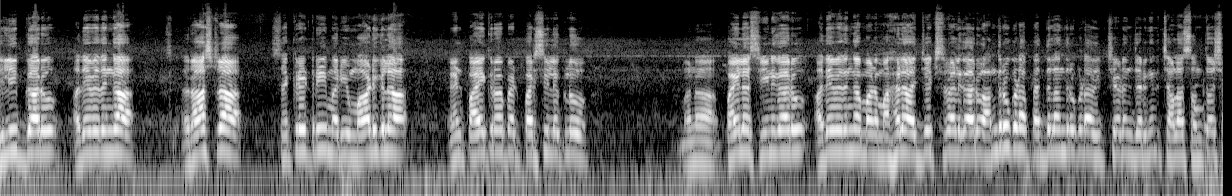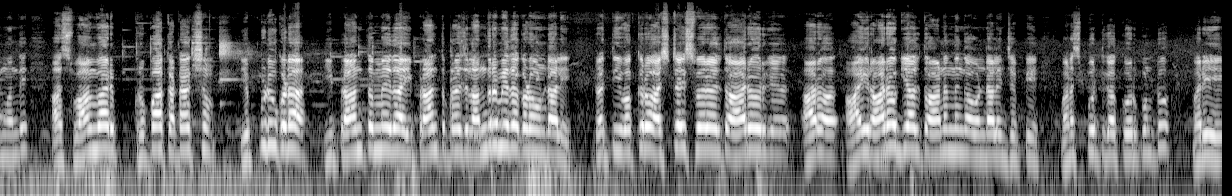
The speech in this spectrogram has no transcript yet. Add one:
దిలీప్ గారు. అదేవిధంగా రాష్ట్ర సెక్రటరీ మరియు మాడుగుల అండ్ పాయకరావుపేట పరిశీలకులు మన పైల శ్రీని గారు అదేవిధంగా మన మహిళా అధ్యక్షురాలు గారు అందరూ కూడా పెద్దలందరూ కూడా ఇచ్చేయడం జరిగింది. చాలా సంతోషంగా ఉంది. ఆ స్వామివారి కృపా కటాక్షం ఎప్పుడూ కూడా ఈ ప్రాంతం మీద ఈ ప్రాంత ప్రజలందరి మీద కూడా ఉండాలి. ప్రతి ఒక్కరూ అష్టైశ్వర్యాలతో ఆరోగ్య ఆరో ఆయుర ఆరోగ్యాలతో ఆనందంగా ఉండాలని చెప్పి మనస్ఫూర్తిగా కోరుకుంటూ మరి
